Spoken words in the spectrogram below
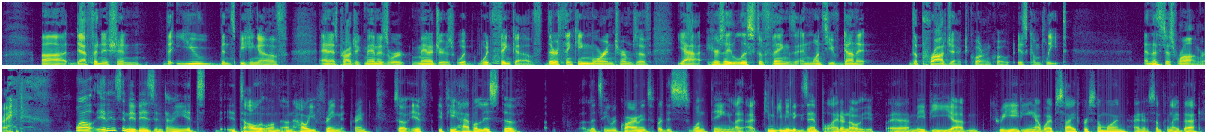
uh, definition that you've been speaking of, and as project managers would would think of. They're thinking more in terms of, yeah, here's a list of things, and once you've done it, the project, quote unquote, is complete. And that's just wrong, right? Well, it is and it isn't. I mean, it's it's all on, on how you frame it, right? So if if you have a list of let's say requirements for this one thing, like I can give me an example. I don't know if uh, maybe um, creating a website for someone, I know something like that.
